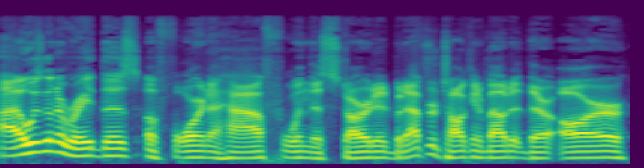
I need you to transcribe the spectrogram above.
I was gonna rate this a four and a half when this started, but after talking about it, there are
